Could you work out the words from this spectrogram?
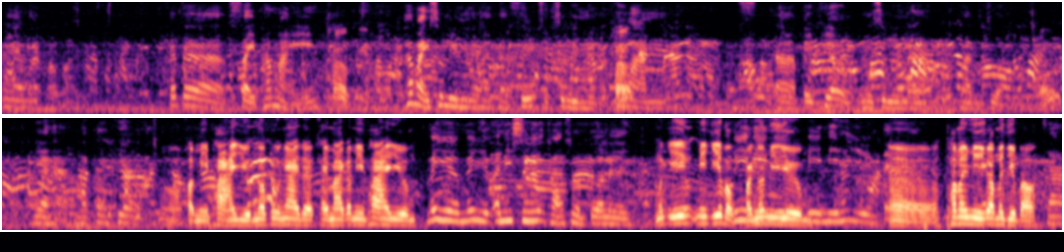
แม่ว่าก็จะใส่ผ้าไหม ครับ ผ้าไหมสุรินทร์นะคะค่ะซื้อจากสุรินทร์มาครับเมื่อวานอ่าไปเที่ยวในสุรินทร์มาแล้วบางส่วนครับเนี่ยค่ะนักท่องเที่ยว อ๋อเขามีผ้าให้ยืมเนาะพูดง่ายเลยใครมาก็มีผ้าให้ยืม ไม่ยืมไม่ยืมอันนี้ซื้อของส่วนตัวเลยเมื่อกี้เมื่อกี้บอกฝั่งนู้นมียืม มีมีให้ยืมแต่เออ ถ้าไม่มีก็มายืมเอา ใช่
